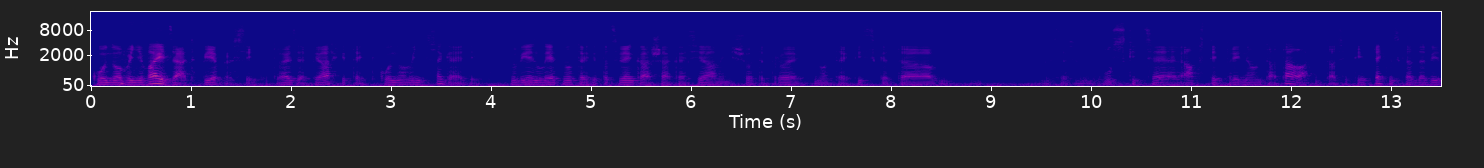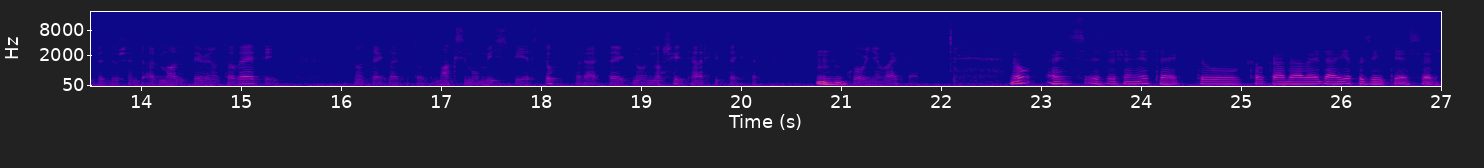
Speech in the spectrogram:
Ko no viņa vajadzētu pieprasīt, ja tu aizies pie arhitekta, ko no viņa sagaidīt? Nu, viena lieta noteikti ir pats vienkāršākais. Jā, viņš šo projektu noteikti izskata, uzskicē, apstiprina un tā tālāk. Un tās ir tīri tehniskās darbības, bet droši vien ar mazu pievienoto vērtību. Bet noteikti, lai to maksimumu izspiestu, varētu teikt, no, no šī arhitekta, mm -hmm. ko viņam vajadzētu. Nu, es, es droši vien ieteiktu kaut kādā veidā iepazīties ar,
